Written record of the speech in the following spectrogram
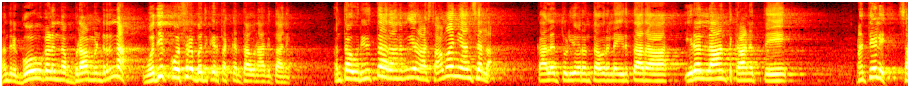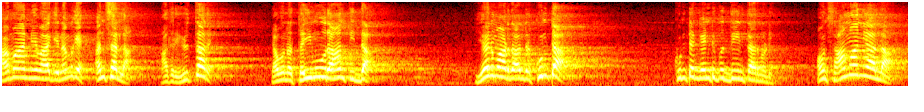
ಅಂದರೆ ಗೋವುಗಳನ್ನು ಬ್ರಾಹ್ಮಣರನ್ನ ಒದಿಕ್ಕೋಸ್ಕರ ಬದುಕಿರ್ತಕ್ಕಂಥವನಾಗುತ್ತಾನೆ ಅಂಥವ್ರು ಇರ್ತಾರ? ನಮಗೆ ಆ ಸಾಮಾನ್ಯ ಅನಿಸಲ್ಲ. ಕಾಲ ತುಳಿಯೋರಂಥವರೆಲ್ಲ ಇರ್ತಾರಾ? ಇರಲ್ಲ ಅಂತ ಕಾಣುತ್ತೆ ಅಂಥೇಳಿ ಸಾಮಾನ್ಯವಾಗಿ ನಮಗೆ ಅನ್ಸಲ್ಲ. ಆದರೆ ಇರ್ತಾರೆ. ಅವನ ತೈಮೂರ ಅಂತಿದ್ದ. ಏನು ಮಾಡ್ದ? ಅಂದರೆ ಕುಂಟ. ಕುಂಟಂಗೆ ಎಂಟು ಬುದ್ಧಿ ಅಂತಾರೆ ನೋಡಿ. ಅವನು ಸಾಮಾನ್ಯ ಅಲ್ಲ.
